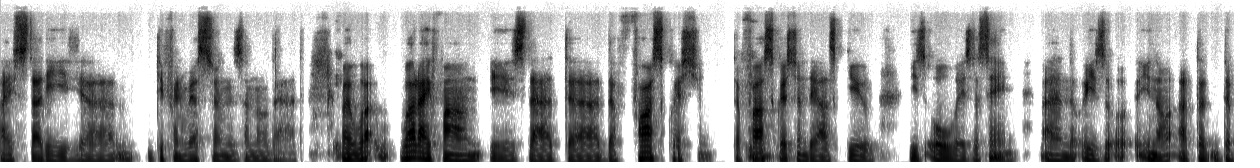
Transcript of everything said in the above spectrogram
I studied uh, different restaurants and all that. Mhm. But what what I found is that uh, the first question, the 1st question they ask you is always the same, and is uh, you know at the, the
